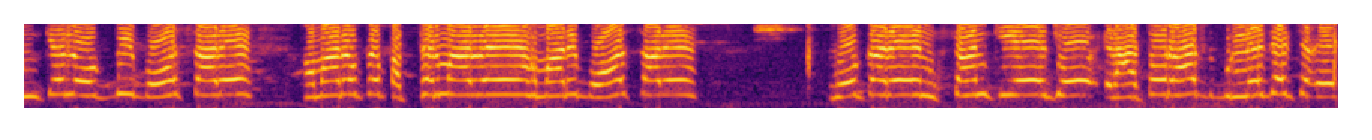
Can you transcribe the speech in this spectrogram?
उनके लोग भी बहुत सारे हमारे ऊपर पत्थर मार रहे हैं हमारे बहुत सारे वो करे नुकसान किए जो रातों रात बुल्लेजर च-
